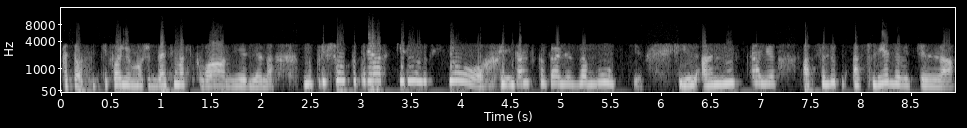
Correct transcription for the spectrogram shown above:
эту автокефалию может дать Москва медленно. Но пришел патриарх Кирилл и все. И нам сказали, забудьте. И они стали абсолютно последовательно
